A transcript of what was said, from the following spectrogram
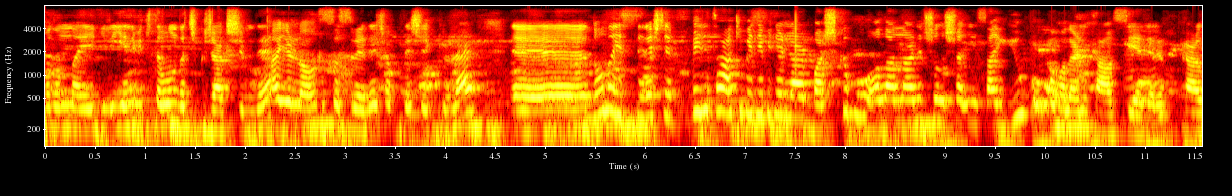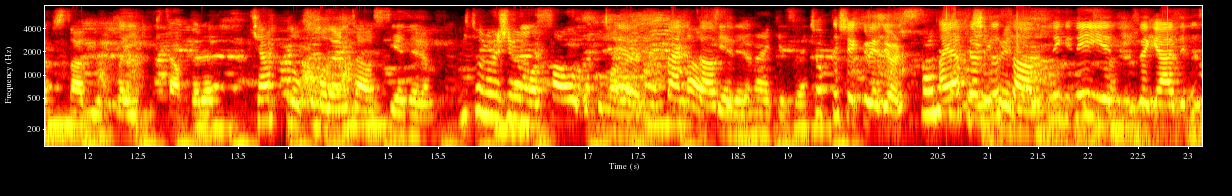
bununla ilgili. Yeni bir kitabım da çıkacak şimdi Hayırlı olsun. kısa sürede. Çok teşekkürler. Ee, dolayısıyla işte beni takip edebilirler. Başka bu alanlarda çalışan insan Jung okumalarını tavsiye ederim. Carl Gustav Jung'la ilgili kitapları. Campbell okumalarını tavsiye ederim. Mitoloji ve masal okumalarını Evet, ben tavsiye, tavsiye ederim herkese. Çok teşekkür ediyoruz. Ben de Ayaklarınıza sağlık. Ne, ne iyi yerinize geldiniz.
